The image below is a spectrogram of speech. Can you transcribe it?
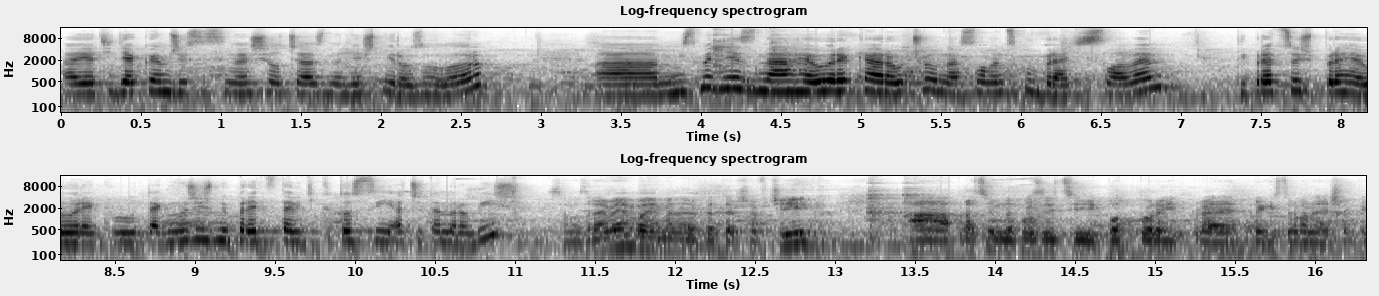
ja ti ďakujem, že si si našiel čas na dnešný rozhovor. My sme dnes na Heureka Roadshow na Slovensku v Bratislave. Ty pracuješ pre Heureku, tak môžeš mi predstaviť, kto si a čo tam robíš? Samozrejme, moje meno je Peter Ševčík a pracujem na pozícii podpory pre registrované e-shopy.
